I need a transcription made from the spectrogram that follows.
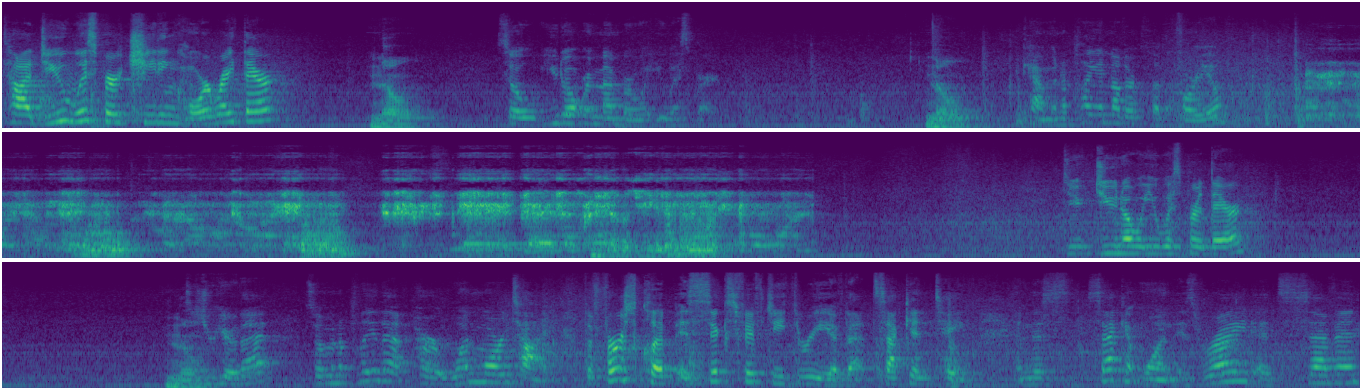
Todd, do you whisper cheating whore right there? No, So you don't remember what you whispered. no. Okay, I'm gonna play another clip for you. Do, do you know what you whispered there? No. Did you hear that? So I'm going to play that part one more time. The first clip is 653 of that second tape, and this second one is right at 7,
